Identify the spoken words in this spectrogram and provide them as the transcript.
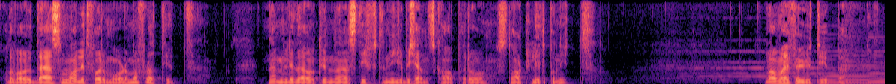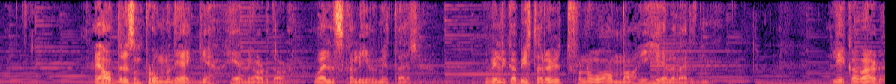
Og det var jo det som var litt formålet med å flytte hit, nemlig det å kunne stifte nye bekjentskaper og starte litt på nytt. La meg få utdype. Jeg hadde det som plommen i egget hjemme i Alvdal, og elska livet mitt der, og ville ikke ha bytta det ut for noe annet i hele verden. Likevel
